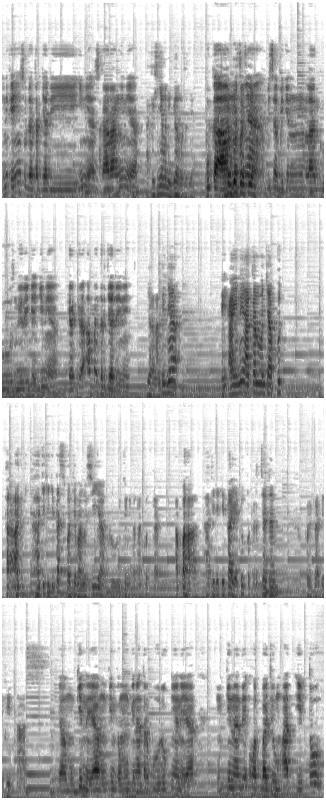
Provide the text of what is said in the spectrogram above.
Ini kayaknya sudah terjadi ini ya sekarang ini ya. Avicii-nya meninggal maksudnya. Bukan maksudnya bisa bikin lagu sendiri kayak gini ya. Kira-kira apa yang terjadi nih ya nantinya AI ini akan mencabut hak hak- hakiki kita sebagai manusia bro itu yang kita takutkan. Apa hak hakiki kita yaitu bekerja dan berkreativitas. Ya mungkin ya mungkin kemungkinan terburuknya nih ya. Mungkin nanti khotbah Jumat itu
